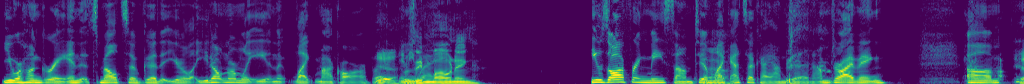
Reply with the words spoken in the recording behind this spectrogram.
You were hungry and it smelled so good that you're like, you don't normally eat in the, like my car, but Yeah. Was he anyway. Was he moaning? He was offering me some too. I'm Yeah. like, that's okay. I'm good. I'm driving. Um, Yeah,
